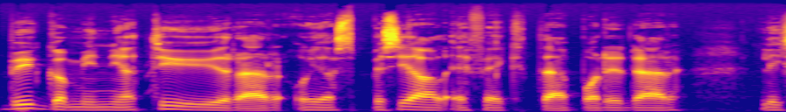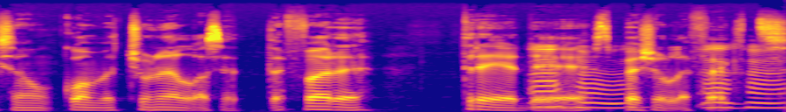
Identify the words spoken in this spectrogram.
bygga miniatyrer och göra specialeffekter på det där liksom konventionella sättet före 3D special effects.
